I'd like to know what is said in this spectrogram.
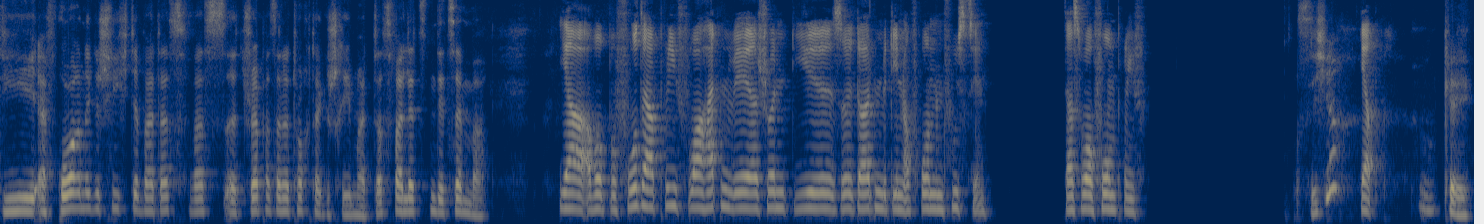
Die erfrorene Geschichte war das, was äh, Trapper seiner Tochter geschrieben hat. Das war letzten Dezember. Ja, aber bevor der Brief war, hatten wir ja schon die Soldaten mit den erfrorenen Fußzehen. Das war vor dem Brief. Sicher? Ja. Okay.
